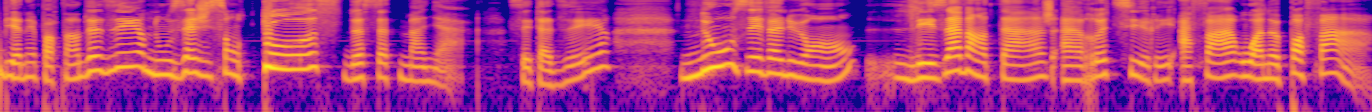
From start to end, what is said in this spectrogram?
bien important de le dire, nous agissons tous de cette manière. C'est-à-dire, nous évaluons les avantages à retirer, à faire ou à ne pas faire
